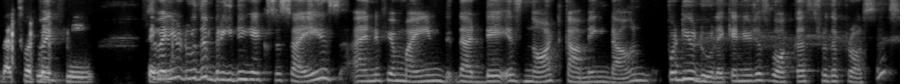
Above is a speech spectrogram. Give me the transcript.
that's what makes me so when you do the breathing exercise and if your mind that day is not calming down what do you do? Like can you just walk us through the process?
